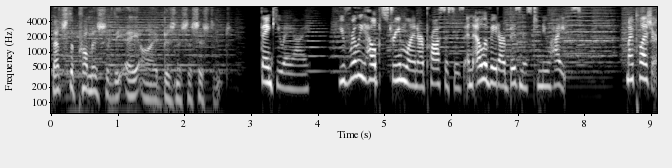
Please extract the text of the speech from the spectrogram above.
That's the promise of the AI Business Assistant. Thank you, AI. You've really helped streamline our processes and elevate our business to new heights. My pleasure.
